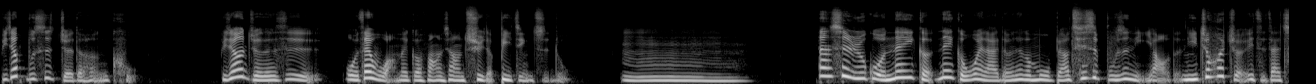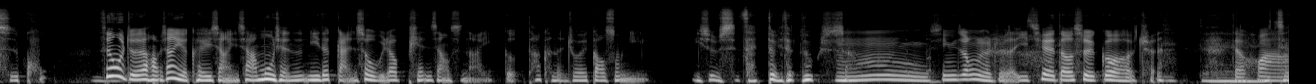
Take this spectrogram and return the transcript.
比较不是觉得很苦，比较觉得是。我在往那个方向去的必经之路，嗯，但是如果那个那个未来的那个目标其实不是你要的，你就会觉得一直在吃苦。所以我觉得好像也可以想一下，目前你的感受比较偏向是哪一个，他可能就会告诉你，你是不是在对的路上。嗯，心中有觉得一切都是过程。的话，这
